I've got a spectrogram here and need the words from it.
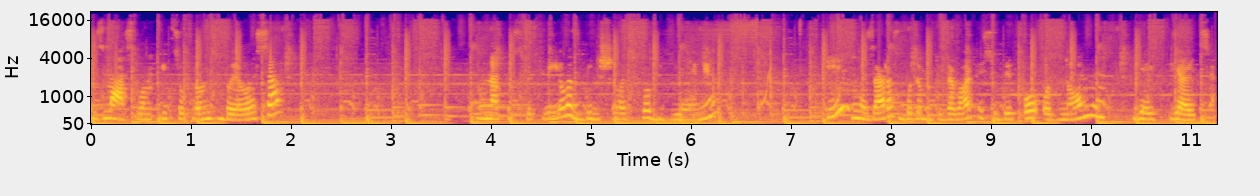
з маслом і цукром збилася. Вона посвітліла, збільшилась в об'ємі. І ми зараз будемо додавати сюди по одному яйця.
